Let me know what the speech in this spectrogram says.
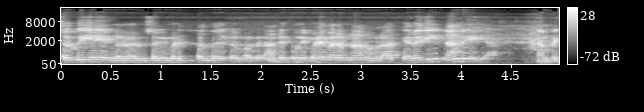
செவியை எங்களுடன் செவிமடுத்து தந்ததுக்கு உங்களுக்கு நன்றி கூறி விடைபெறும் நான் உங்களால் திரஜி நன்றி ஐயா. நன்றி.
